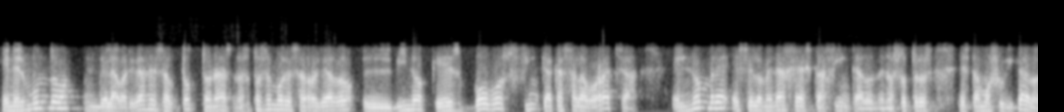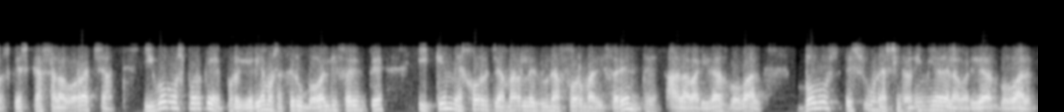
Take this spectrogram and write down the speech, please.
En el mundo de las variedades autóctonas, nosotros hemos desarrollado el vino que es Bobos Finca Casa La Borracha. El nombre es el homenaje a esta finca donde nosotros estamos ubicados, que es Casa La Borracha. ¿Y Bobos por qué? Porque queríamos hacer un bobal diferente y qué mejor llamarle de una forma diferente a la variedad bobal. Bobos es una sinonimia de la variedad bobal.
